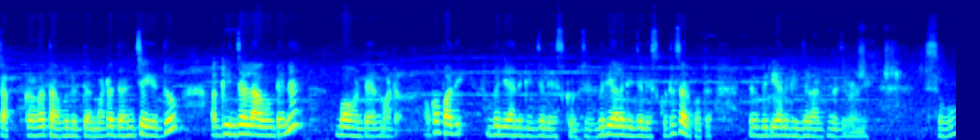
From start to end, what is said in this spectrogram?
చక్కగా తగులుద్ది అనమాట దంచేయద్దు. ఆ గింజల్లాగా ఉంటేనే బాగుంటాయి అనమాట ఒక పది బిర్యానీ గింజలు వేసుకుంటే మిరియాల గింజలు వేసుకుంటే సరిపోతాయి. నేను బిర్యానీ గింజలు అంటున్నా చూడండి. సో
